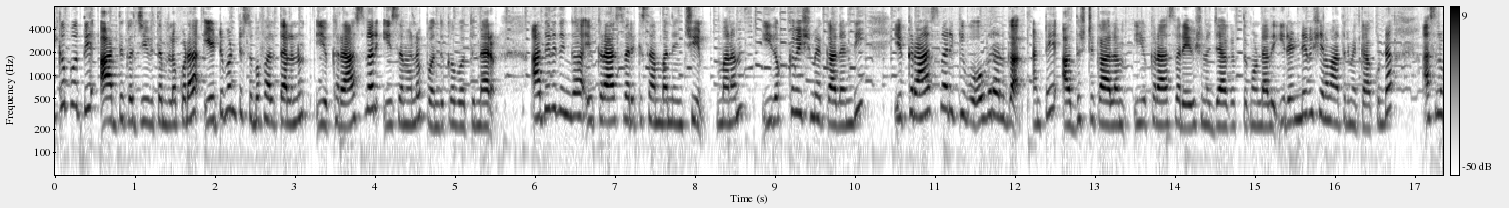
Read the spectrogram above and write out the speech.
ఇకపోతే ఆర్థిక జీవితంలో కూడా ఎటువంటి శుభ ఫలితాలను ఈ యొక్క రాశి వారు ఈ సమయంలో పొందుకోబోతున్నారు? అదేవిధంగా ఈ క్రాస్ వరకు వారికి సంబంధించి మనం ఇదొక్క విషయమే కాదండి ఈ క్రాస్ వరకు వారికి ఓవరాల్గా అంటే అదృష్టకాలం ఈ క్రాస్ వారి వారు ఏ విషయంలో జాగ్రత్తగా ఉండాలి ఈ రెండే విషయాలు మాత్రమే కాకుండా అసలు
